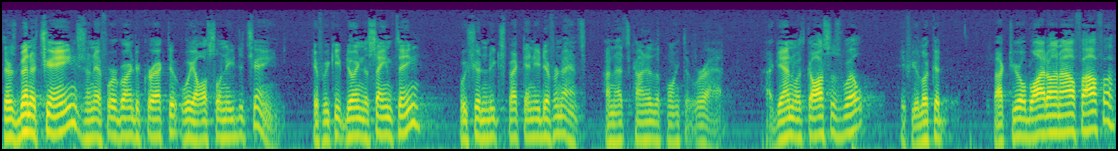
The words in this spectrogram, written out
There's been a change, and if we're going to correct it, we also need to change. If we keep doing the same thing, we shouldn't expect any different answer. And that's kind of the point that we're at. Again, with Goss's wilt, if you look at bacterial blight on alfalfa,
